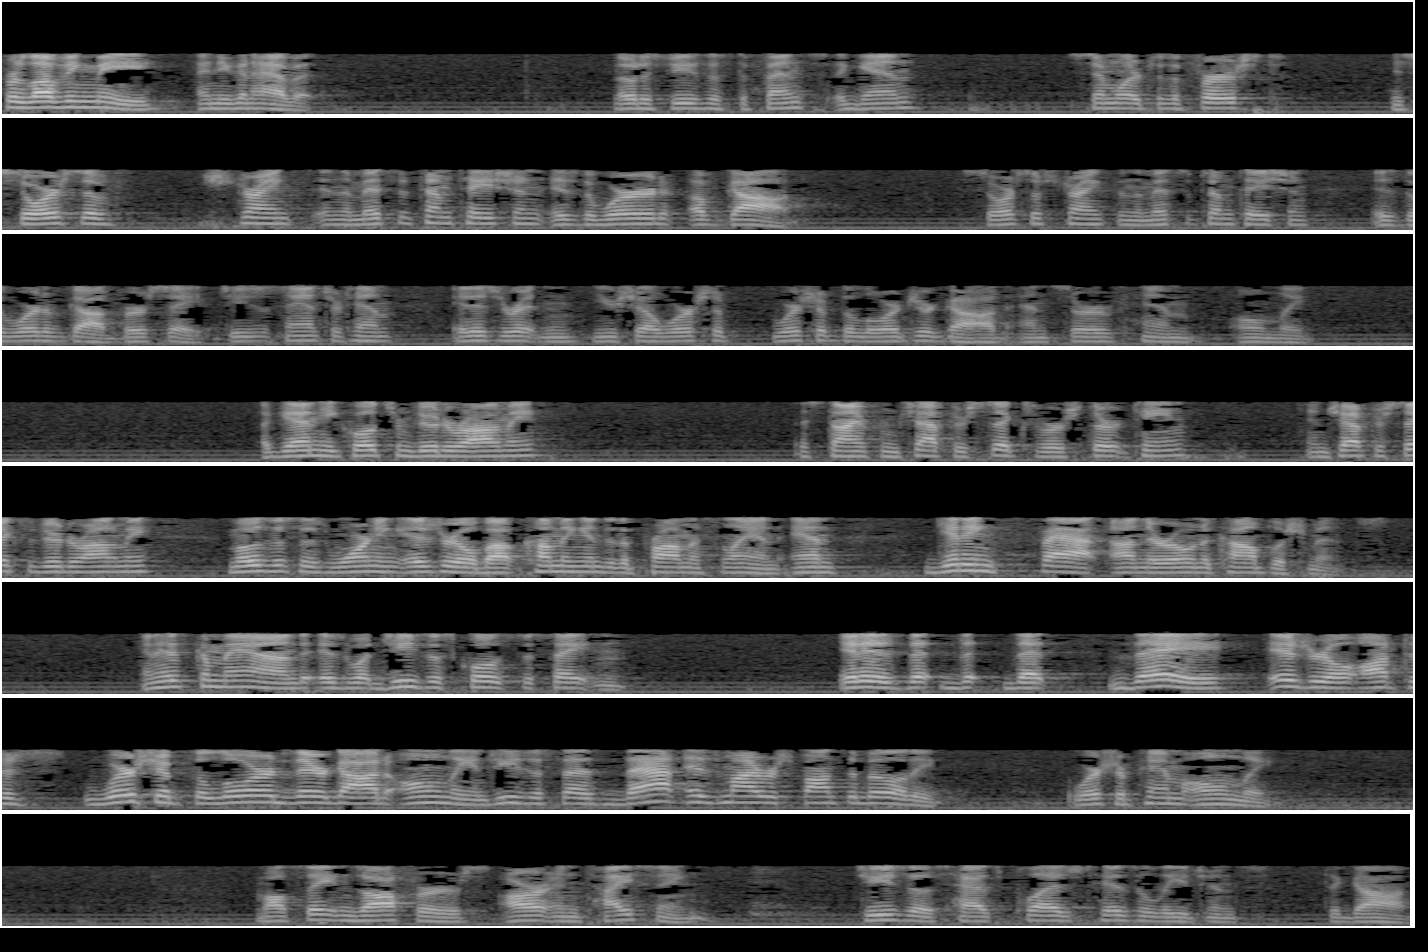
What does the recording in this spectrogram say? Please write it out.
for loving me, and you can have it. Notice Jesus' defense again, similar to the first. His source of strength in the midst of temptation is the Word of God. Source of strength in the midst of temptation is the Word of God. Verse 8 Jesus answered him, It is written, You shall worship, worship the Lord your God and serve him only. Again, he quotes from Deuteronomy, this time from chapter 6, verse 13. In chapter 6 of Deuteronomy, Moses is warning Israel about coming into the promised land and getting fat on their own accomplishments. And his command is what Jesus quotes to Satan. It is that, that they, Israel, ought to worship the Lord their God only. And Jesus says, That is my responsibility. Worship Him only. While Satan's offers are enticing, Jesus has pledged his allegiance to God.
